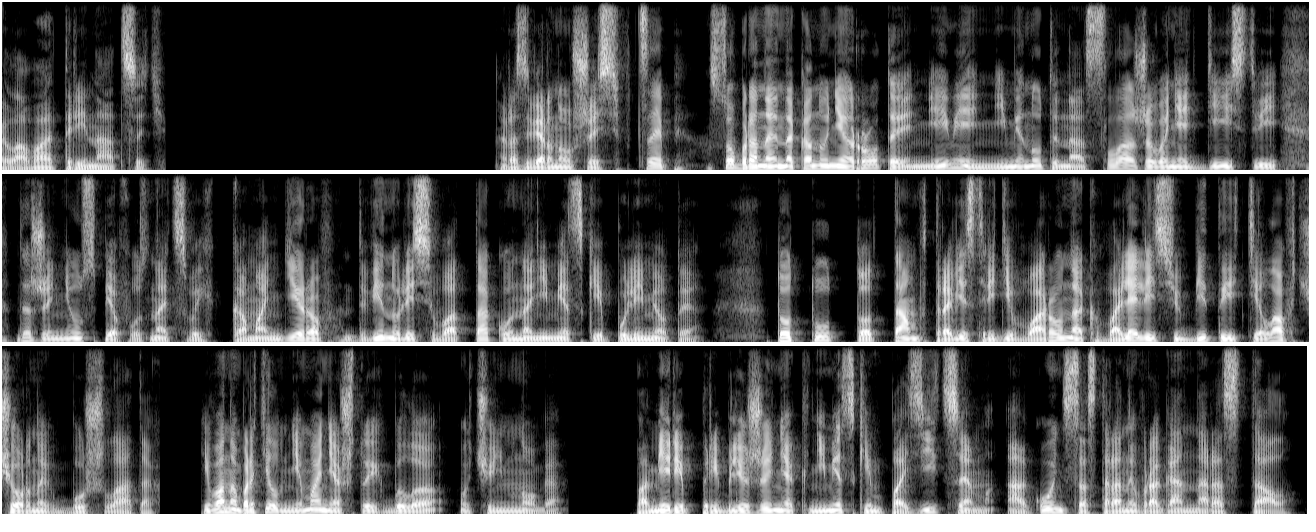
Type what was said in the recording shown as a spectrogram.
Глава 13 Развернувшись в цепь, собранная накануне роты, не имея ни минуты на слаживание действий, даже не успев узнать своих командиров, двинулись в атаку на немецкие пулеметы. То тут, то там в траве среди воронок валялись убитые тела в черных бушлатах. Иван обратил внимание, что их было очень много. По мере приближения к немецким позициям огонь со стороны врага нарастал.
